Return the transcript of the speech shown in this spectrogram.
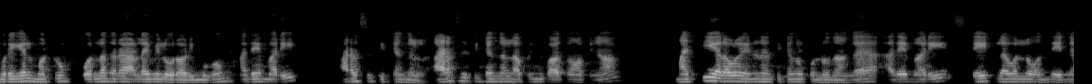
முறைகள் மற்றும் பொருளாதார அளவில் ஒரு அறிமுகம். அதே மாதிரி அரசு திட்டங்கள். அரசு திட்டங்கள் அப்படின்னு பார்த்தோம் அப்படின்னா மத்திய அளவில் என்னென்ன திட்டங்கள் கொண்டு வந்தாங்க? அதே மாதிரி ஸ்டேட் லெவலில் வந்து என்ன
